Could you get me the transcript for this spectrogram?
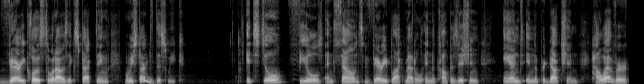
very close to what I was expecting when we started this week. It still feels and sounds very black metal in the composition and in the production. However,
